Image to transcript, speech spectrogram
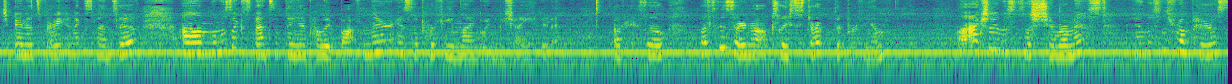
much, and it's very inexpensive. Um, the most expensive thing I probably bought from there is the perfume that I'm going to be showing you today. Okay, so let's get started. I'll actually start with the perfume. Well, actually, this is a shimmer mist, and this is from Paris,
